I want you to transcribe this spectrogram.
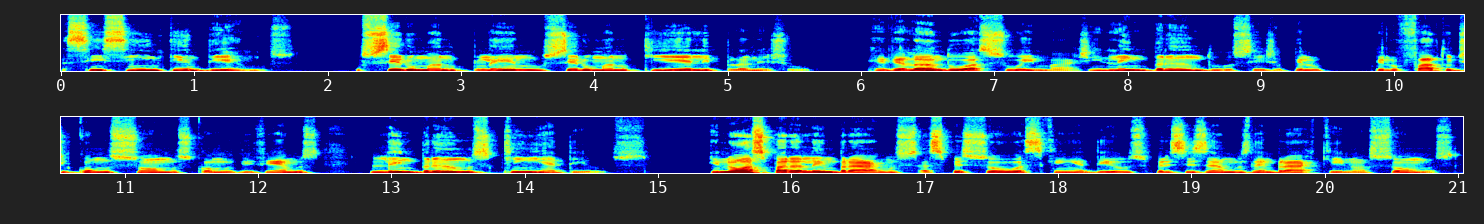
sim, se entendermos o ser humano pleno, o ser humano que ele planejou, revelando a sua imagem, lembrando, ou seja, pelo, pelo fato de como somos, como vivemos, lembramos quem é Deus. E nós, para lembrarmos as pessoas quem é Deus, precisamos lembrar quem nós somos,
